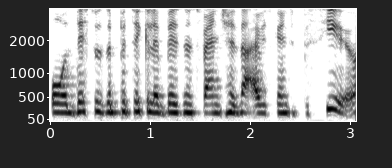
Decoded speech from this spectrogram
or this was a particular business venture that I was going to pursue,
